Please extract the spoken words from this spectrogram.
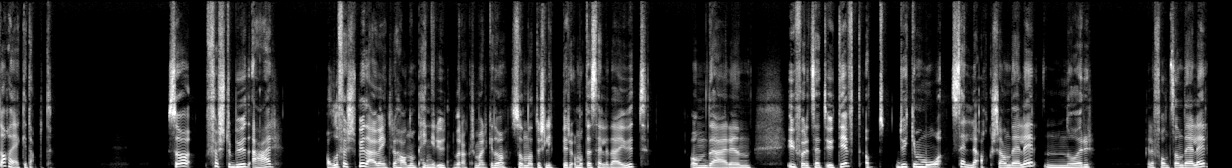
da har jeg ikke tapt. Så første bud er Aller første bud er jo egentlig å ha noen penger utenfor aksjemarkedet òg, sånn at du slipper å måtte selge deg ut om det er en uforutsett utgift, at du ikke må selge aksjeandeler når Eller fondsandeler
